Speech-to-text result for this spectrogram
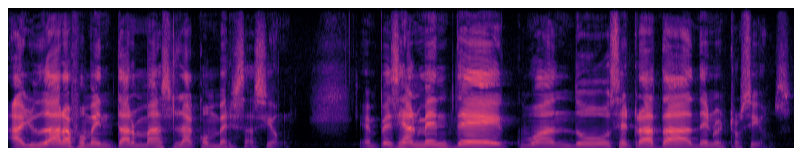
ayudar a fomentar más la conversación, especialmente cuando se trata de nuestros hijos.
